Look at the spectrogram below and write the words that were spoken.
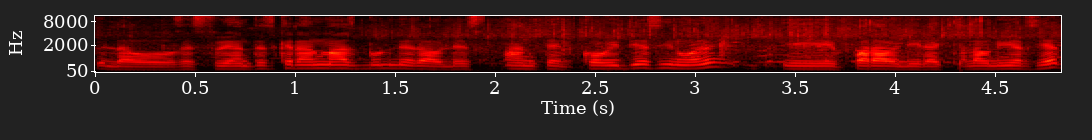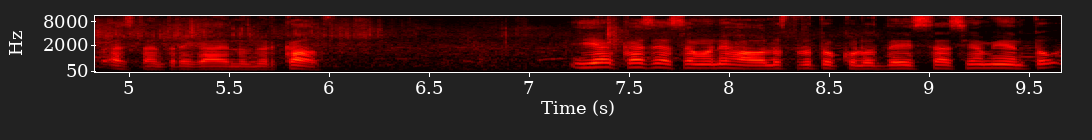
de los estudiantes que eran más vulnerables ante el COVID-19 y para venir aquí a la universidad a esta entrega de los mercados. Y acá se han manejado los protocolos de distanciamiento,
